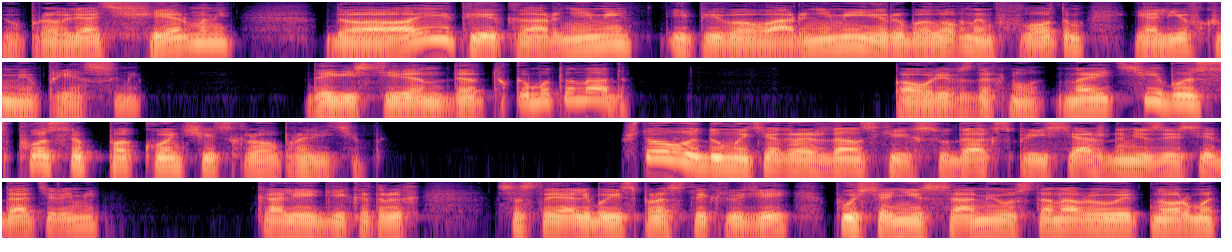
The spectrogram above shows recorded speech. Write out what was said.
и управлять фермами, да, и пекарнями, и пивоварнями, и рыболовным флотом, и оливковыми прессами. Да вести вендетту кому-то надо. Паули вздохнул. Найти бы способ покончить с кровопролитием. Что вы думаете о гражданских судах с присяжными заседателями? Коллеги, которых состояли бы из простых людей, пусть они сами устанавливают нормы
